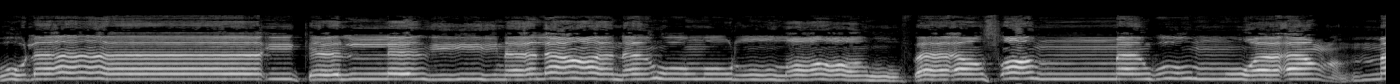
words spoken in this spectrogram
أولئك الذين لعنهم الله فأصمهم وأعمى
